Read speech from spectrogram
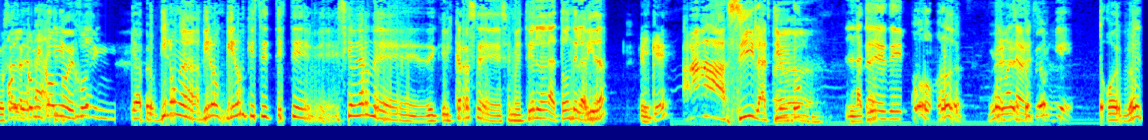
o sea, la Comic Con el nos dejó sin... Ya, pero vieron a, vieron, vieron que este, este, eh, sí hablaron de, de que Vizcarra se, se metió el latón de la vida. ¿El qué? Ah, sí, la tío. Ah, La de, de- todo, brother. Peor que, oye,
